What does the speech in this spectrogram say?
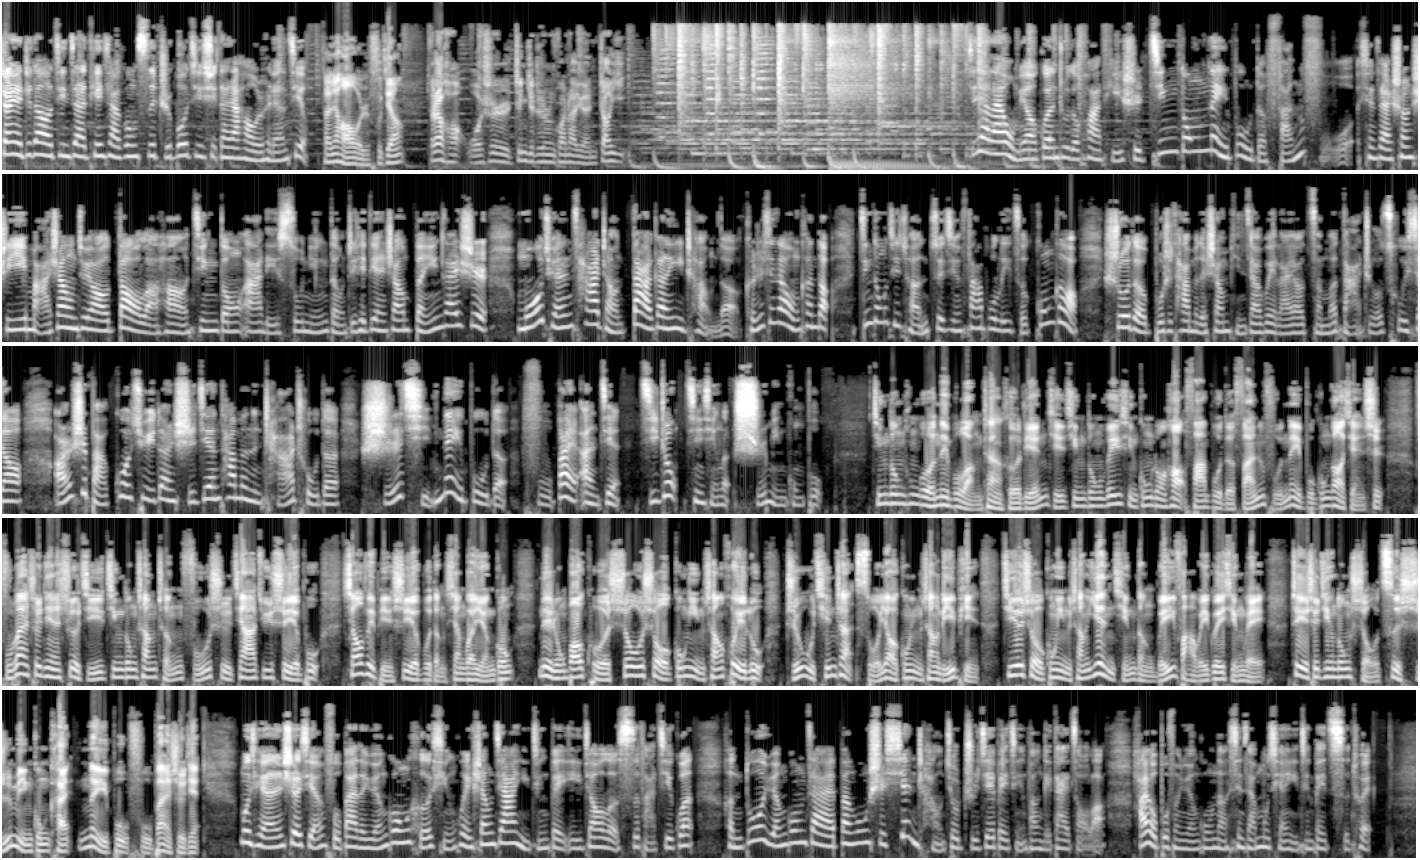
商业之道尽在天下公司直播继续。大家好，我是梁静。大家好，我是富江。大家好，我是经济之声观察员张毅。接下来我们要关注的话题是京东内部的反腐。现在双十一马上就要到了哈，京东、阿里、苏宁等这些电商本应该是摩拳擦掌、大干一场的，可是现在我们看到京东集团最近发布了一则公告，说的不是他们的商品在未来要怎么打折促销，而是把过去一段时间他们查处的十起内部的腐败案件集中进行了实名公布。京东通过内部网站和连接京东微信公众号发布的反腐内部公告显示，腐败事件涉及京东商城服饰家居事业部、消费品事业部等相关员工，内容包括收受供应商贿赂、职务侵占、索要供应商礼品、接受供应商宴请等违法违规行为。这也是京东首次实名公开内部腐败事件。目前，涉嫌腐败的员工和行贿商家已经被移交了司法机关，很多员工在办公室现场就直接被警方给带走了，还有部分员工呢，现在目前已经被辞退。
